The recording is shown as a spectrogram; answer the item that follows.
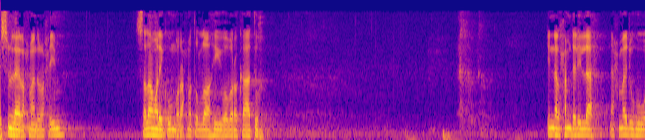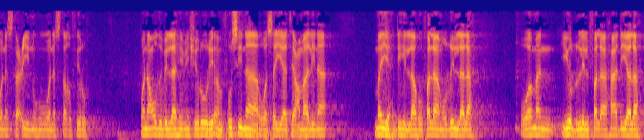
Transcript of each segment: Bismillahirrahmanirrahim Assalamualaikum warahmatullahi wabarakatuh Innal hamdalillah nahmaduhu wa nasta'inuhu wa nastaghfiruh wa na'udzu billahi min shururi anfusina wa sayyiati a'malina may yahdihillahu fala mudilla lahu wa man yudlil fala hadiya lahu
